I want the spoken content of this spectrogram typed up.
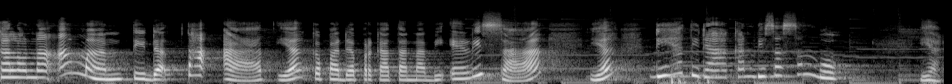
Kalau Naaman tidak taat ya kepada perkataan Nabi Elisa, ya, dia tidak akan bisa sembuh. Ya,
